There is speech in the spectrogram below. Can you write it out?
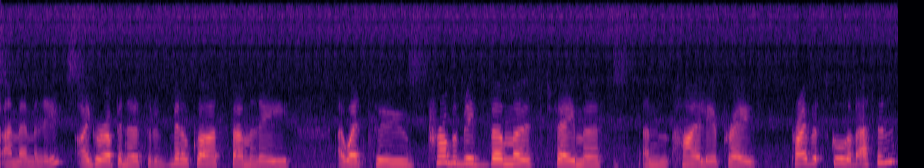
I'm Emily. I grew up in a sort of middle class family. I went to probably the most famous and highly appraised private school of Athens.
